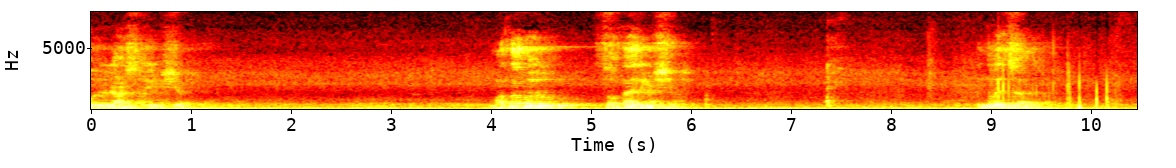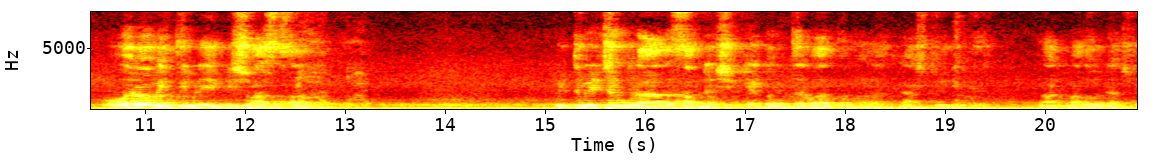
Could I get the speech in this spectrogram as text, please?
ഒരു രാഷ്ട്രീയ വിഷയമാണ് മതം ഒരു സ്വകാര്യ വിഷയം. എന്ന് വെച്ചാൽ ഓരോ വ്യക്തിയുടെയും വിശ്വാസ സ്ഥലം. വിട്ടുവീഴ്ച കൂടാതെ സംരക്ഷിക്കേണ്ട ഉത്തരവാദിത്വമാണ് രാഷ്ട്രീയ മതവും വ്യത്യാസം.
